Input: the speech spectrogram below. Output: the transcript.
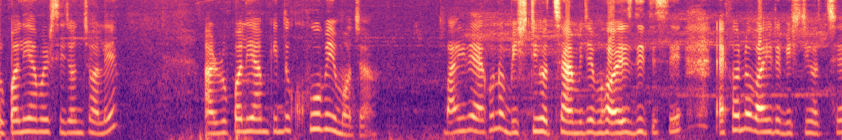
রূপালি আমের সিজন চলে। আর রূপালি আম কিন্তু খুবই মজা। বাইরে এখনও বৃষ্টি হচ্ছে, আমি যে ভয়েস দিতেছি এখনও বাইরে বৃষ্টি হচ্ছে।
